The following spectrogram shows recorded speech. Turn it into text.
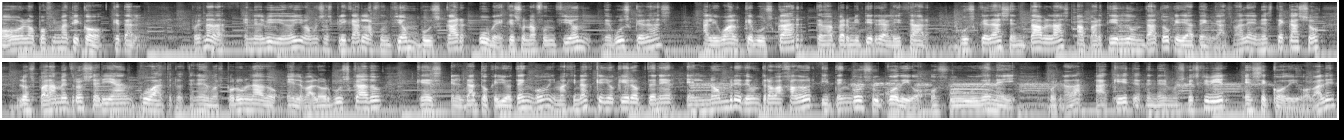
Hola Pofimático, ¿qué tal? Pues nada, en el vídeo de hoy vamos a explicar la función buscar v, que es una función de búsquedas, al igual que buscar te va a permitir realizar búsquedas en tablas a partir de un dato que ya tengas, ¿vale? En este caso los parámetros serían cuatro. Tenemos por un lado el valor buscado, que es el dato que yo tengo. Imaginad que yo quiero obtener el nombre de un trabajador y tengo su código o su DNI. Pues nada, aquí tendremos que escribir ese código, ¿vale?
